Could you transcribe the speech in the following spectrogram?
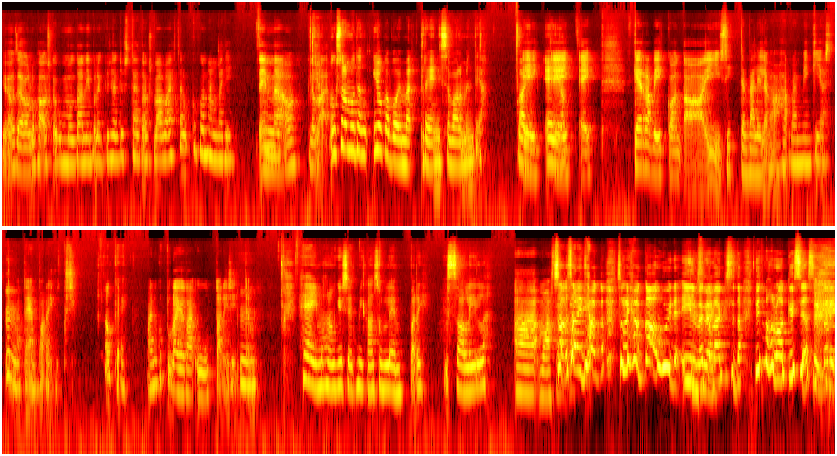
Joo, se on ollut hauska, kun multa on niin paljon kyselty sitä, että onko mä vaihtanut kokonaan laji. En mm. mä oo. No, mä... Onko sulla muuten joka voimatreenissä valmentaja? Vai ei, ei, ei, ei. Kerran viikkoon tai sitten välillä vähän harvemminkin ja sitten mm. mä teen pari yksi. Okei. Okay. Aina kun tulee jotain uutta, niin sitten... Mm. Hei, mä haluan kysyä, että mikä on sun lemppari salilla? Ää, mä Sä, sä olit ihan, sulla oli ihan kauhuinen ilme, kun mä kysyin, nyt mä haluan kysyä sulta, niin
